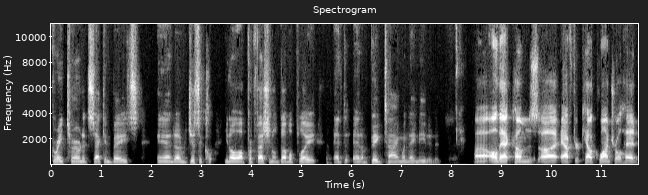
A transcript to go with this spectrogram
Great turn at second base, and uh, just a you know a professional double play at at a big time when they needed it. Uh, all that comes uh, after Cal Quantrill had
